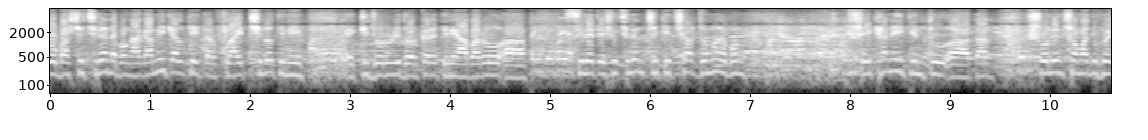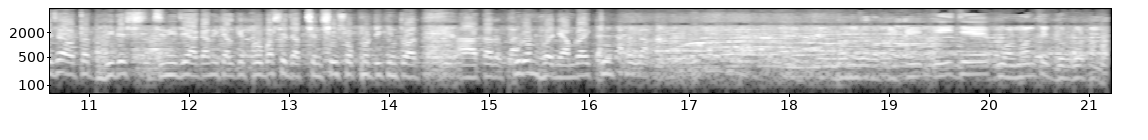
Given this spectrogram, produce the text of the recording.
প্রবাসী ছিলেন এবং আগামীকালকেই তার ফ্লাইট ছিল। তিনি একটি জরুরি দরকারে তিনি আবারও সিলেট এসেছিলেন চিকিৎসার জন্য এবং সেইখানেই কিন্তু তার সলিল সমাধি হয়ে যায়। অর্থাৎ বিদেশ যিনি যে আগামীকালকে প্রবাসে যাচ্ছেন সেই স্বপ্নটি কিন্তু আর তার পূরণ হয়নি। আমরা একটু ধন্যবাদ আপনাকে এই যে মর্মান্তিক দুর্ঘটনা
